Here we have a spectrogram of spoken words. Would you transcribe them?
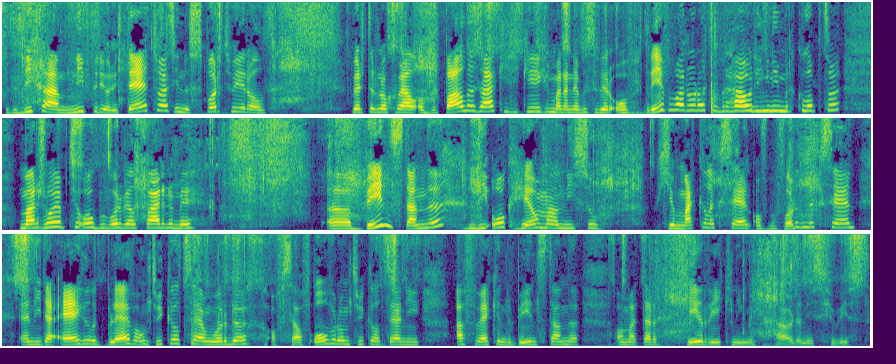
het lichaam niet prioriteit was. In de sportwereld werd er nog wel op bepaalde zaken gekeken, maar dan hebben ze weer overdreven, waardoor dat de verhoudingen niet meer klopten. Maar zo heb je ook bijvoorbeeld paarden met uh, beenstanden, die ook helemaal niet zo gemakkelijk zijn of bevorderlijk zijn. En die dat eigenlijk blijven ontwikkeld zijn worden, of zelf overontwikkeld zijn, die afwijkende beenstanden, omdat daar geen rekening mee gehouden is geweest.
